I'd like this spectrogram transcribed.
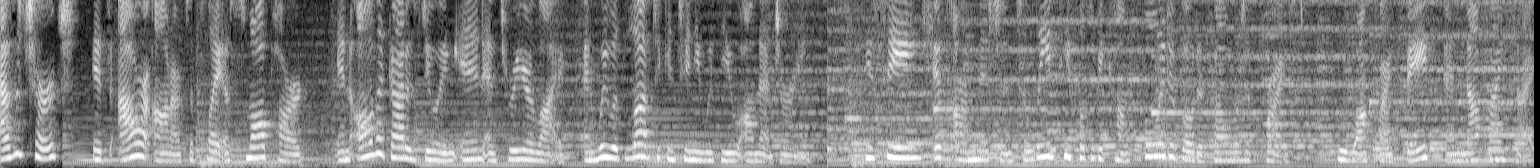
As a church, it's our honor to play a small part in all that God is doing in and through your life, and we would love to continue with you on that journey. You see, it's our mission to lead people to become fully devoted followers of Christ who walk by faith and not by sight.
